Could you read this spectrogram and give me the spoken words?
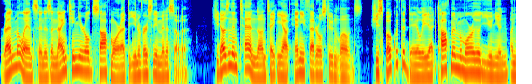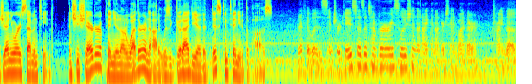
Ren Melanson is a 19 year old sophomore at the University of Minnesota. She doesn't intend on taking out any federal student loans. She spoke with the Daily at Coffman Memorial Union on January 17th, and she shared her opinion on whether or not it was a good idea to discontinue the pause. If it was introduced as a temporary solution, then I can understand why they're trying to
